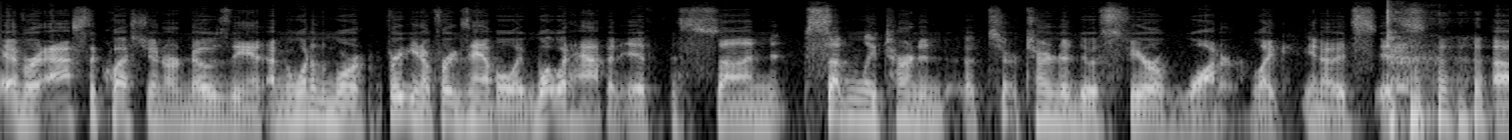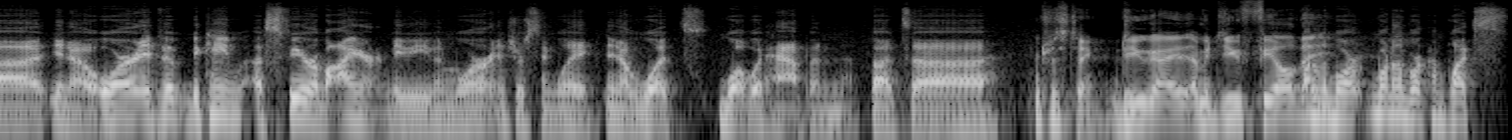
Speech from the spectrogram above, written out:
ever asked the question or knows the answer i mean one of the more for, you know for example like what would happen if the sun suddenly turned into uh, t- turned into a sphere of water? Like you know it's it's uh, you know or if it became a sphere of iron maybe even more interestingly you know what what would happen? But uh, interesting. Do you guys i mean do you feel that one of the more one of the more complex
